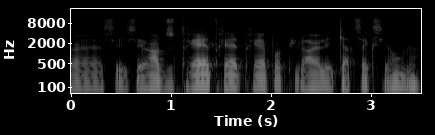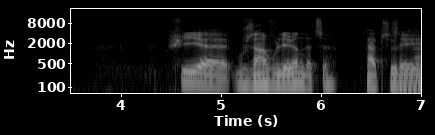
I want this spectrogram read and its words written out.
euh, c'est c'est rendu très, très, très populaire, les quatre sections. Là. Puis, euh, vous en voulez une de ça? Absolument.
